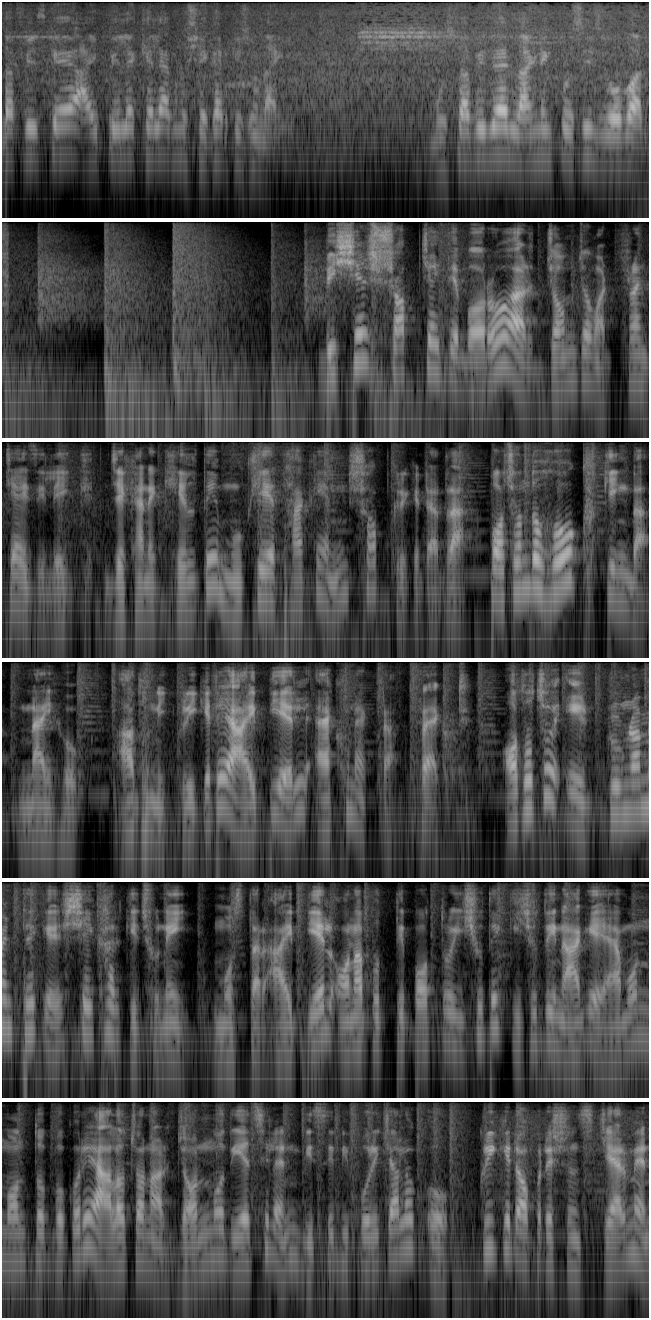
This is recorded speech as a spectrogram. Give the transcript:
মুস্তাফিজকে আইপিএলে খেলে এখনও শেখার কিছু নাই। মুস্তাফিজের লার্নিং প্রসেস ওভার বিশ্বের সবচাইতে বড় আর জমজমাট ফ্র্যাঞ্চাইজি লিগ যেখানে খেলতে মুখিয়ে থাকেন সব ক্রিকেটাররা পছন্দ হোক কিংবা নাই হোক, আধুনিক ক্রিকেটে আইপিএল এখন একটা ফ্যাক্ট অথচ এই টুর্নামেন্ট থেকে শেখার কিছু নেই। মোস্তার আইপিএল অনাপত্তিপত্র ইস্যুতে কিছুদিন আগে এমন মন্তব্য করে আলোচনার জন্ম দিয়েছিলেন বিসিবি পরিচালক ও cricket operations chairman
